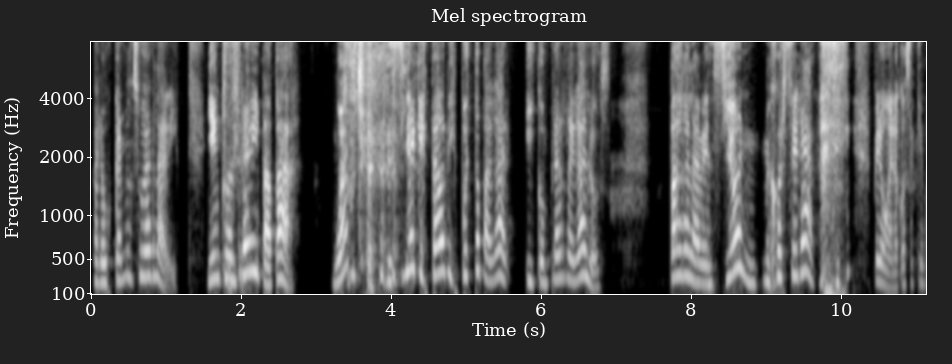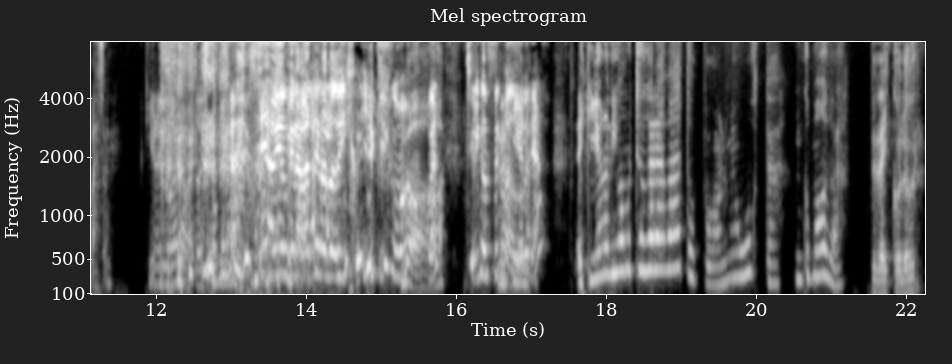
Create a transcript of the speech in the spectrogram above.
para buscarme un sugar daddy y encontré a mi papá. ¿What? Decía que estaba dispuesto a pagar y comprar regalos. Paga la pensión, mejor será. Pero bueno, cosas que pasan. Que yo no digo garabato, es garabato. Sí, había un grabate, no lo dijo. Yo aquí como, No. ¿what? Chile conservadora. Es que yo no digo muchos garabatos, po, no me gusta, me incomoda. Te dais color.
